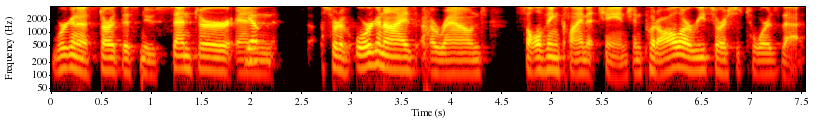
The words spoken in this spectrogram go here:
we're gonna start this new center and sort of organize around solving climate change and put all our resources towards that."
